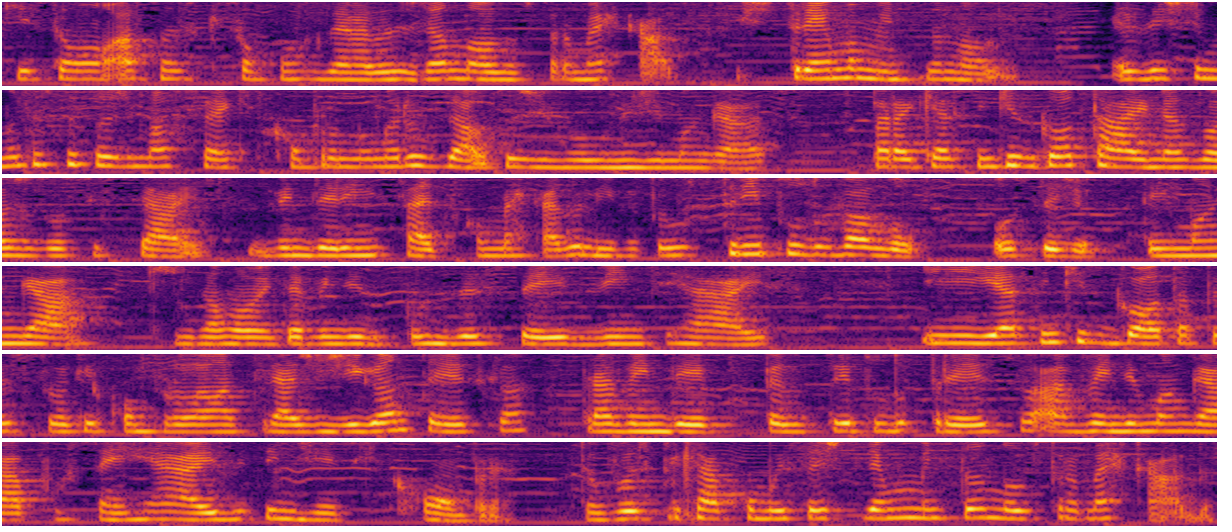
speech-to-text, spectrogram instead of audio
que são ações que são consideradas danosas para o mercado, extremamente danosas. Existem muitas pessoas de má fé que compram números altos de volumes de mangás para que assim que esgotarem nas lojas oficiais, venderem em sites como Mercado Livre pelo triplo do valor. Ou seja, tem mangá que normalmente é vendido por 16, 20 reais e assim que esgota a pessoa que comprou lá uma tiragem gigantesca para vender pelo triplo do preço, a vende o mangá por 100 reais e tem gente que compra. Então vou explicar como isso é extremamente danoso para o mercado.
